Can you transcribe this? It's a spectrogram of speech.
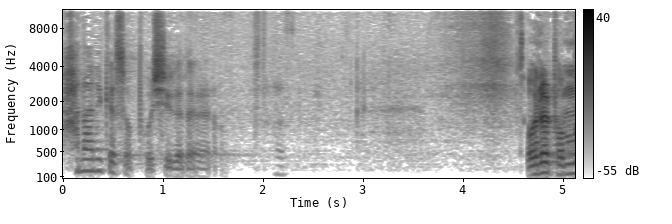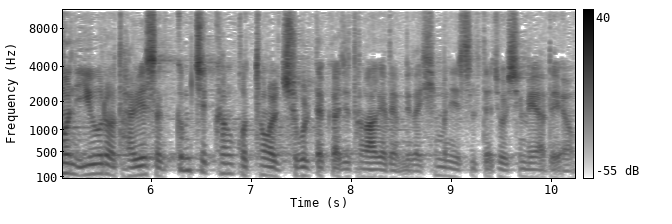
하나님께서 보시거든요. 오늘 본문 이후로 다윗은 끔찍한 고통을 죽을 때까지 당하게 됩니다. 힘은 있을 때 조심해야 돼요.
